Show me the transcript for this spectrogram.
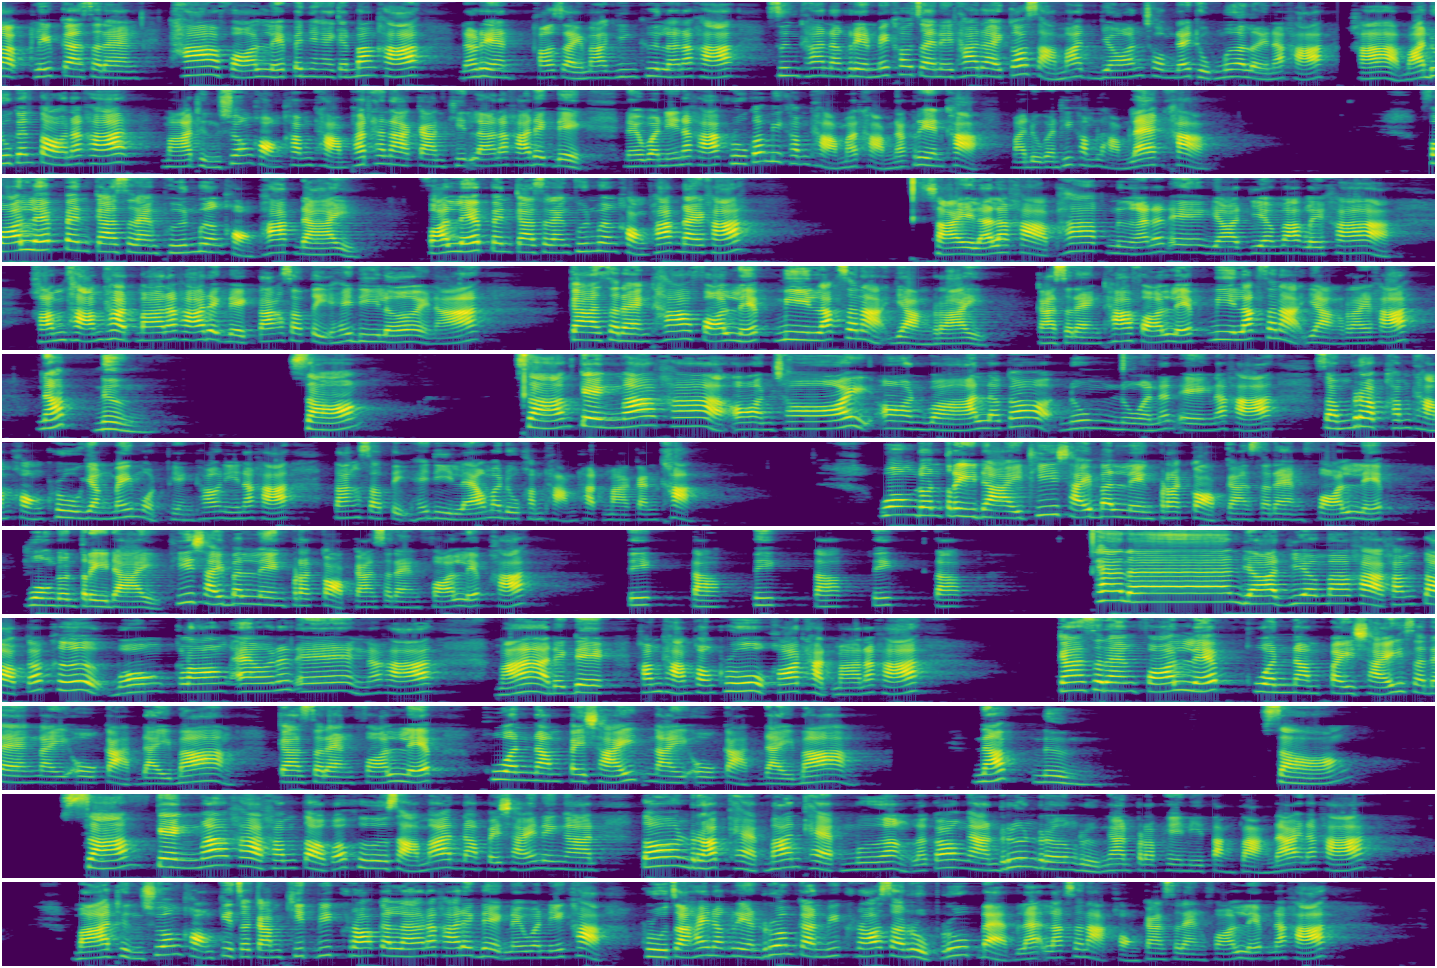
หรับคลิปการแสดงท่าฟ้อนเล็บเป็นยังไงกันบ้างคะ นักเรียนเข้าใจมากยิ่งขึ้นแล้วนะคะ ซึ่งถ้านักเรียนไม่เข้าใจในท่าใดก็สามารถย้อนชมได้ทุกเมื่อเลยนะคะ ค่ะ มาดูกันต่อนะคะ มาถึงช่วงของคำถามพัฒนาการคิดแล้วนะคะ เด็กๆ ในวันนี้นะคะ ครูก็มีคำถามมาถามนักเรียนค่ะ มาดูกันที่คำถามแรกค่ะฟ้อนเล็บเป็นการแสดงพื้นเมืองของภาคใด ฟ้อนเล็บเป็นการแสดงพื้นเมืองของภาคใดคะ ใช่แล้วล่ะค่ะ ภาคเหนือนั่นเองยอดเยี่ยมมากเลยค่ะคำถามถัดมานะคะ เด็กๆ ตั้งสติให้ดีเลยนะ การแสดงท่าฟ้อนเล็บมีลักษณะอย่างไร การแสดงท่าฟ้อนเล็บมีลักษณะอย่างไรคะนับ 1 2 3 เก่งมากค่ะ อ่อนช้อย อ่อนหวานแล้วก็นุ่มนวลนั่นเองนะคะสำหรับคำถามของครูยังไม่หมดเพียงเท่านี้นะคะ ตั้งสติให้ดีแล้วมาดูคำถามถัดมากันค่ะ วงดนตรีใดที่ใช้บรรเลงประกอบการแสดงฟ้อนเล็บ วงดนตรีใดที่ใช้บรรเลงประกอบการแสดงฟ้อนเล็บคะ ติ๊กตอกติ๊กตอกติ๊กตอกแค่แดนยอดเยี่ยมมากค่ะคำตอบก็คือ วงกลองแอลนั่นเองนะคะ มาเด็กๆคำถามของครูข้อถัดมานะคะ การแสดงฟ้อนเล็บควรนำไปใช้แสดงในโอกาสใดบ้าง การแสดงฟ้อนเล็บควรนำไปใช้ในโอกาสใดบ้าง นับ 1 2 3 เก่งมากค่ะคำตอบก็คือสามารถนำไปใช้ในงานต้อนรับแขกบ้านแขกเมือง แล้วก็งานรื่นเริงหรืองานประเพณีต่างๆ ได้นะคะ มาถึงช่วงของกิจกรรมคิดวิเคราะห์กันแล้วนะคะ เด็กๆ ในวันนี้ค่ะ ครูจะให้นักเรียนร่วมกันวิเคราะห์สรุปรูปแบบและลักษณะของการแสดงฟ้อนเล็บนะคะ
